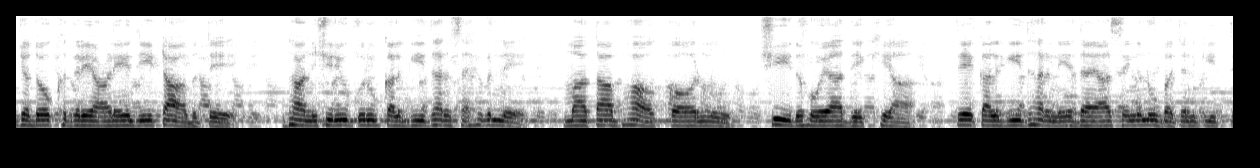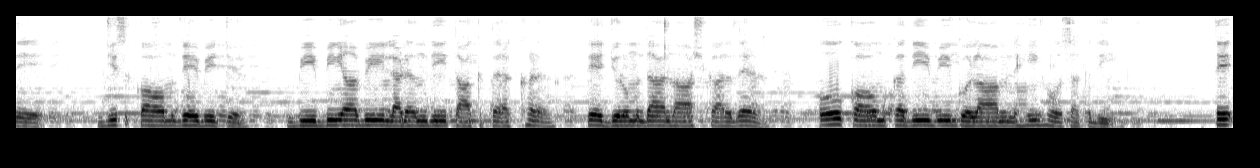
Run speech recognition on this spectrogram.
ਜਦੋਂ ਖਦਰਿਆਣੇ ਦੀ ਢਾਬ ਤੇ ਧੰਨ ਸ਼੍ਰੀ ਗੁਰੂ ਕਲਗੀਧਰ ਸਾਹਿਬ ਨੇ ਮਾਤਾ ਭਾਗ ਕੌਰ ਨੂੰ ਸ਼ਹੀਦ ਹੋਇਆ ਦੇਖਿਆ ਤੇ ਕਲਗੀਧਰ ਨੇ ਦਇਆ ਸਿੰਘ ਨੂੰ ਬਚਨ ਕੀਤੇ, ਜਿਸ ਕੌਮ ਦੇ ਵਿੱਚ ਬੀਬੀਆਂ ਵੀ ਲੜਨ ਦੀ ਤਾਕਤ ਰੱਖਣ ਤੇ ਜ਼ੁਲਮ ਦਾ ਨਾਸ਼ ਕਰ ਦੇਣ, ਉਹ ਕੌਮ ਕਦੀ ਵੀ ਗੁਲਾਮ ਨਹੀਂ ਹੋ ਸਕਦੀ। ਤੇ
